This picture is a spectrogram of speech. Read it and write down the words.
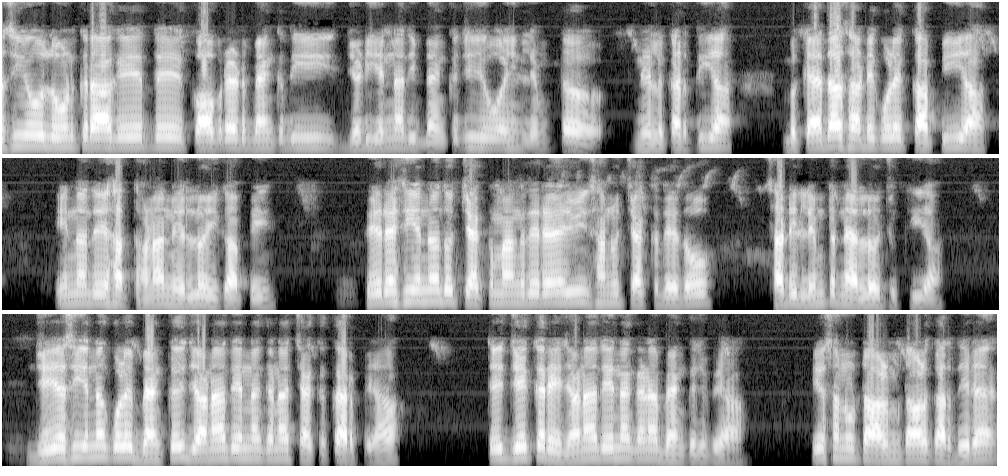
ਅਸੀਂ ਉਹ ਲੋਨ ਕਰਾ ਕੇ ਤੇ ਕੋਆਪਰੇਟ ਬੈਂਕ ਦੀ ਜਿਹੜੀ ਇਹਨਾਂ ਦੀ ਬੈਂਕ ਜੀ ਉਹ ਅਸੀਂ ਲਿਮਟ ਨਿਲ ਕਰਤੀ ਆ। ਬਕਾਇਦਾ ਸਾਡੇ ਕੋਲੇ ਕਾਪੀ ਆ। ਇਹਨਾਂ ਦੇ ਹੱਥਾਂ ਨਾਲ ਨਿਲ ਹੋਈ ਕਾਪੀ। ਫਿਰ ਅਸੀਂ ਇਹਨਾਂ ਤੋਂ ਚੈੱਕ ਮੰਗਦੇ ਰਹੇ ਵੀ ਸਾਨੂੰ ਚੈੱਕ ਦੇ ਦਿਓ। ਸਾਡੀ ਲਿਮਟ ਨਿਲ ਹੋ ਚੁੱਕੀ ਆ। ਜੇ ਅਸੀਂ ਇਹਨਾਂ ਕੋਲੇ ਬੈਂਕ 'ਚ ਜਾਣਾ ਤੇ ਇਹਨਾਂ ਕਹਿਣਾ ਚੈੱਕ ਘਰ ਪਿਆ ਤੇ ਜੇ ਘਰੇ ਜਾਣਾ ਤੇ ਇਹਨਾਂ ਕਹਿਣਾ ਬੈਂਕ 'ਚ ਪਿਆ ਇਹ ਸਾਨੂੰ ਟਾਲ ਮਟਾਲ ਕਰਦੇ ਰਹੇ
